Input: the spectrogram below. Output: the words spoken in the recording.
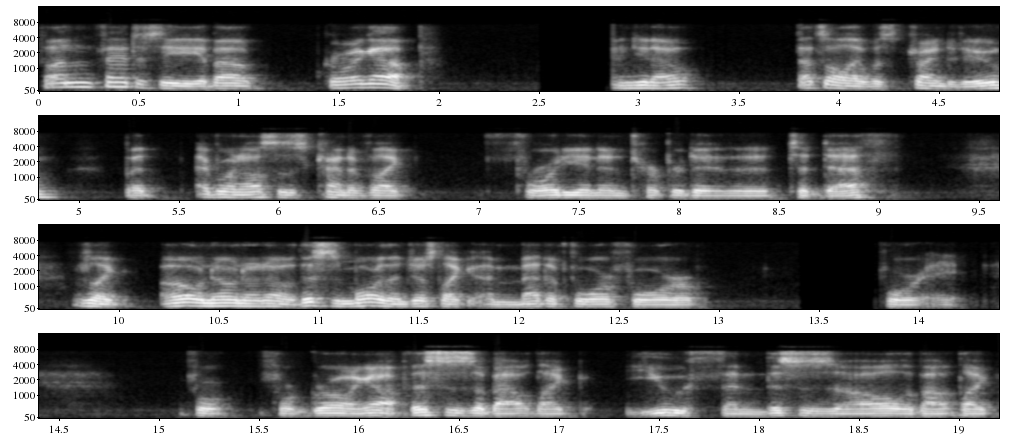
fun fantasy about growing up, and you know, that's all I was trying to do. But everyone else is kind of like Freudian interpreted it to death I was like, oh no no no, this is more than just like a metaphor for for a, for for growing up. This is about like youth, and this is all about like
